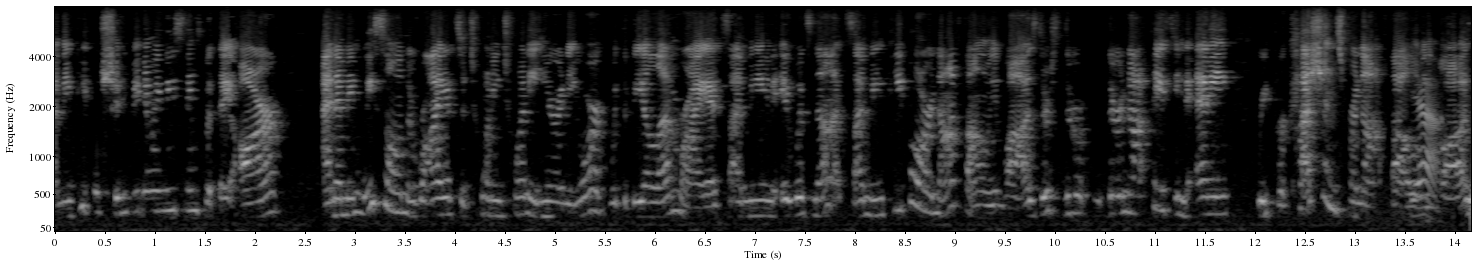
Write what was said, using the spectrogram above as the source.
I mean, people shouldn't be doing these things, but they are. And I mean, we saw in the riots of 2020 here in New York with the BLM riots. I mean, it was nuts. I mean, people are not following laws. There's, they're, they're not facing any repercussions for not following yeah. laws.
